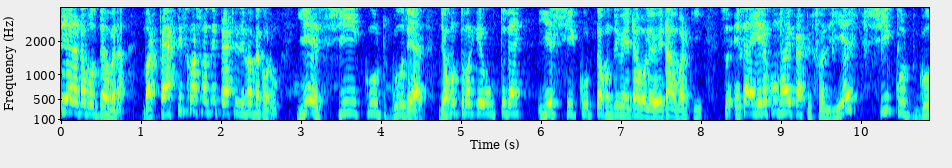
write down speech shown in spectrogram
দেয়ার এটা বলতে হবে না। বাট প্র্যাকটিস করার সময় তুমি প্র্যাকটিস এভাবে করো। Yes she could go there যখন তোমাকে উত্তর দেয় ইয়েস সি কুড তখন তুমি এটা বলে, এটা আবার কি? সো এটা এরকমভাবে প্র্যাকটিস করা yes she could go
